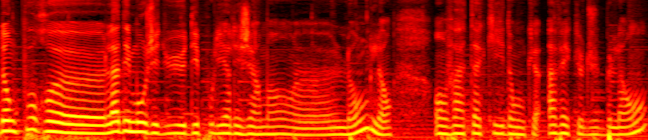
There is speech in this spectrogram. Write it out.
Donc pour euh, la démo, j'ai dû dépoulir légèrement euh, l'ongle. On va attaquer donc avec du blanc.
